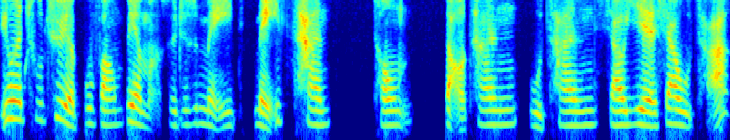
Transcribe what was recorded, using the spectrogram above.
因为出去也不方便嘛，所以就是每一每一餐，从早餐、午餐、宵夜、下午茶，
